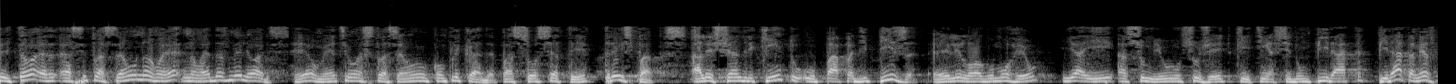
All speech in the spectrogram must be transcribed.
Então a, a situação não é, não é das melhores. Realmente é uma situação complicada. Passou-se a ter três papas. Alexandre V, o papa de Pisa, ele logo morreu e aí assumiu um sujeito que tinha sido um pirata, pirata mesmo,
